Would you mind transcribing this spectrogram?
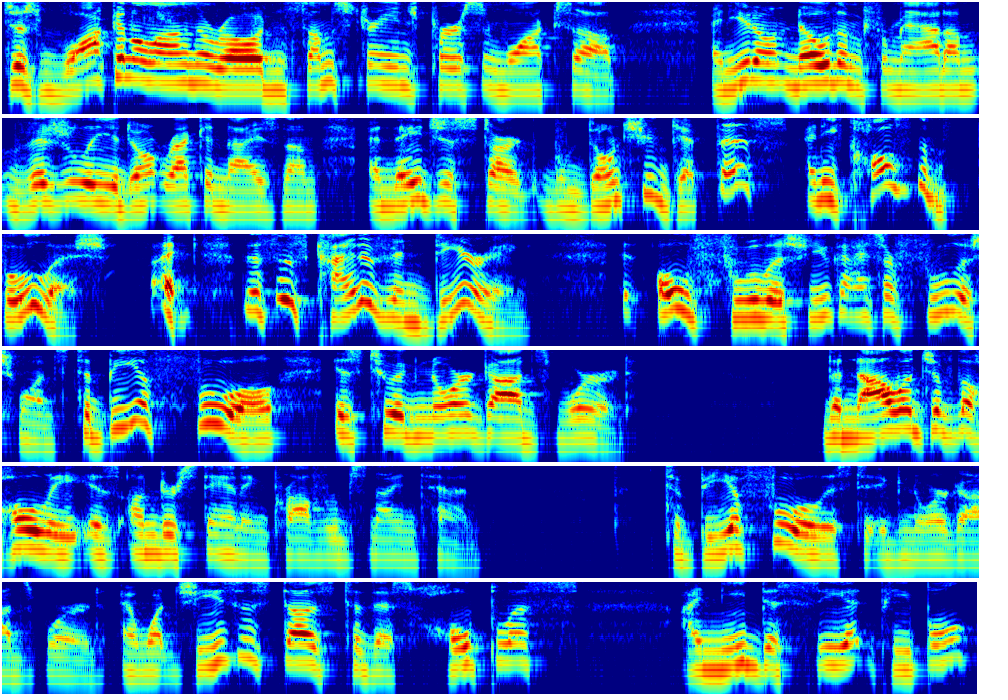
just walking along the road and some strange person walks up and you don't know them from Adam, visually you don't recognize them, and they just start, well, don't you get this? And he calls them foolish. Like, this is kind of endearing. Oh, foolish, you guys are foolish ones. To be a fool is to ignore God's word. The knowledge of the holy is understanding, Proverbs 9:10. To be a fool is to ignore God's word. And what Jesus does to this hopeless, I need to see it people,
